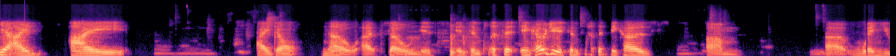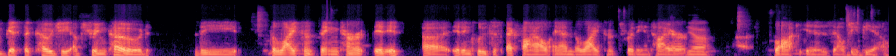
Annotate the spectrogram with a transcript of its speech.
yeah i i i don't know uh, so hmm. it's it's implicit in koji it's implicit because um, uh, when you get the koji upstream code the the licensing term it it uh, it includes the spec file and the license for the entire yeah. block is lgpl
